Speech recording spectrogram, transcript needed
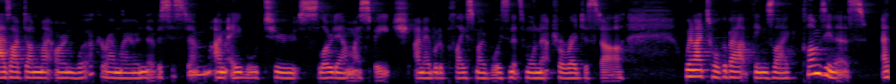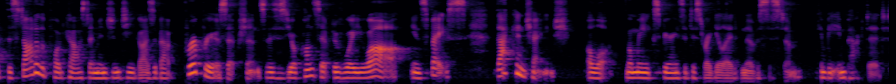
As I've done my own work around my own nervous system, I'm able to slow down my speech. I'm able to place my voice in its more natural register. When I talk about things like clumsiness, at the start of the podcast, I mentioned to you guys about proprioception. So, this is your concept of where you are in space. That can change a lot when we experience a dysregulated nervous system, it can be impacted.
